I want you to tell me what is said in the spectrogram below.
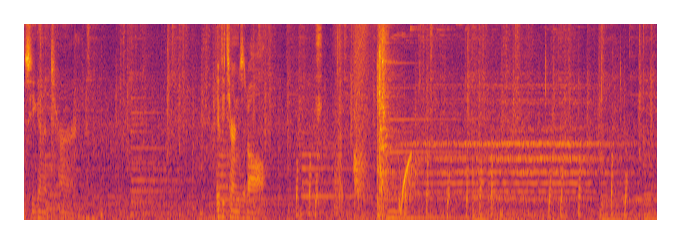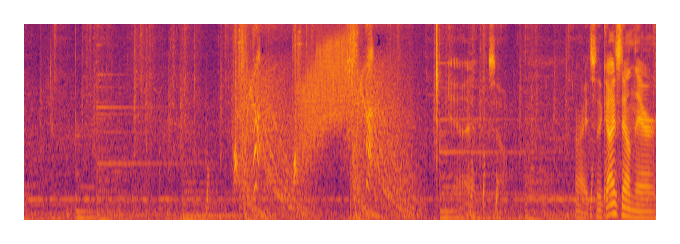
Is he gonna turn? If he turns at all. Yeah, I think so. Alright, so the guy's down there.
